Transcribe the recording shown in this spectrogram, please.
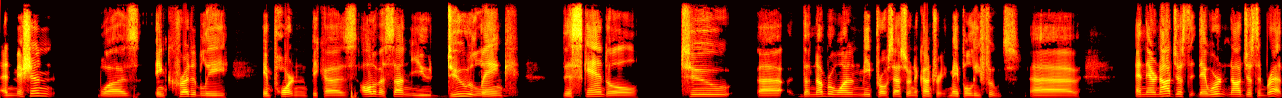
admission was incredibly important because all of a sudden you do link this scandal to uh, the number one meat processor in the country, Maple Leaf Foods. Uh, and they're not just they were not just in bread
